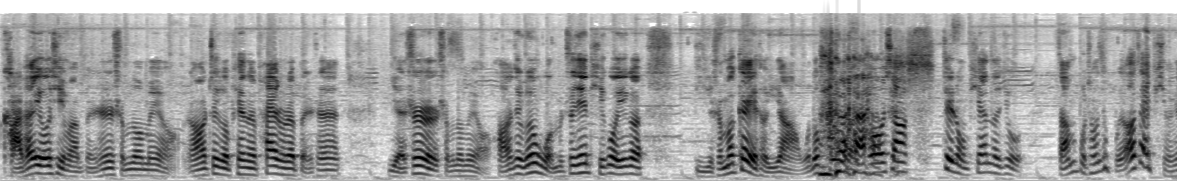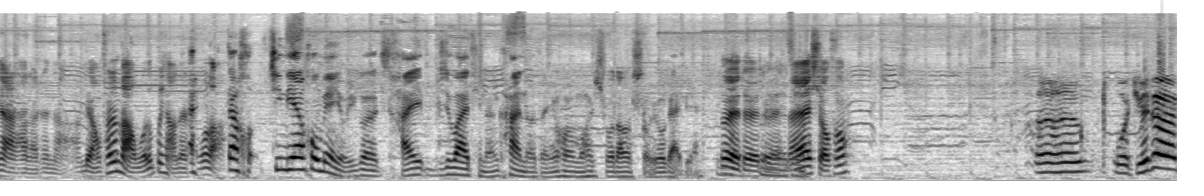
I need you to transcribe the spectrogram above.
卡牌游戏嘛本身什么都没有，然后这个片子拍出来本身也是什么都没有，好像就跟我们之前提过一个比什么 gate 一样，我都说过了，然后像这种片子就。咱们不成就不要再评价他了，真的两分吧，我都不想再说了。但后今天后面有一个还意外挺能看的，等一会儿我们会说到手游改编。对对对对来小峰，嗯，我觉得，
